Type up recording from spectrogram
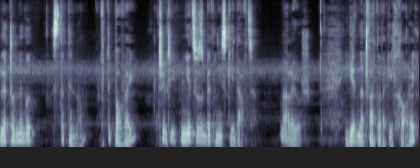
leczonego statyną. W typowej, czyli nieco zbyt niskiej dawce. No ale już. Jedna czwarta takich chorych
